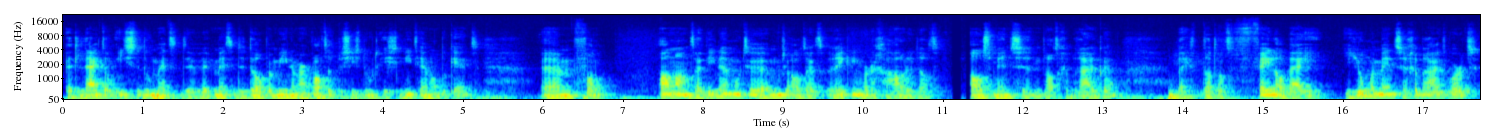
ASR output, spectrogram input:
het lijkt ook iets te doen met de, met de dopamine, maar wat het precies doet is niet helemaal bekend. Um, van amantadine moet, moet altijd rekening worden gehouden dat als mensen dat gebruiken, dat dat veelal bij jonge mensen gebruikt wordt,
